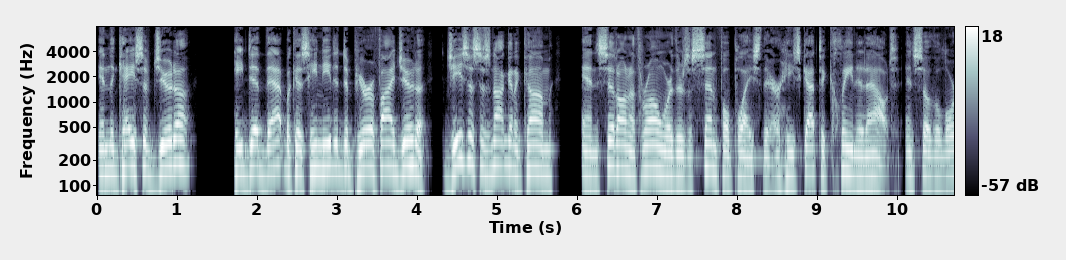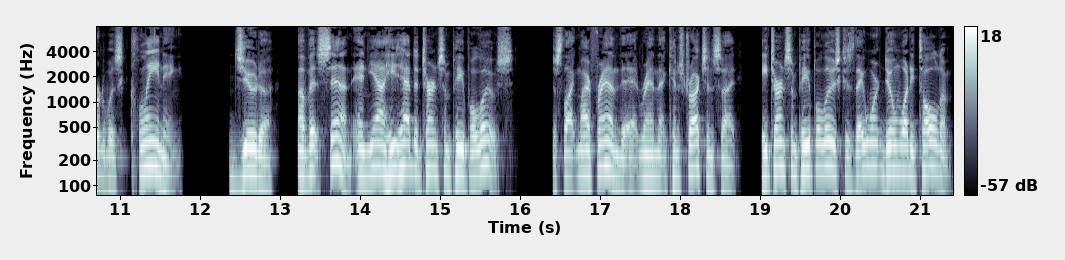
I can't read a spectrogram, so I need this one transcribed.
In the case of Judah, he did that because he needed to purify Judah. Jesus is not going to come and sit on a throne where there's a sinful place there. He's got to clean it out. And so the Lord was cleaning Judah of its sin. And yeah, he had to turn some people loose. Just like my friend that ran that construction site. He turned some people loose because they weren't doing what he told them.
